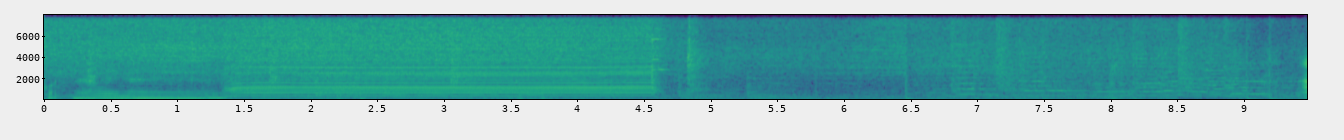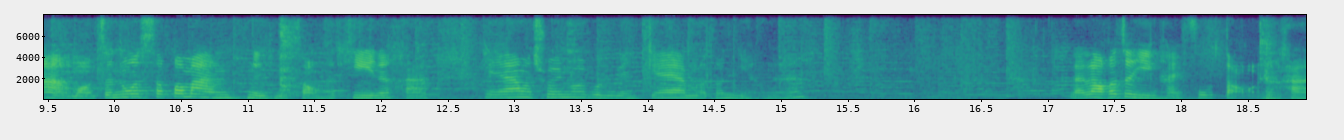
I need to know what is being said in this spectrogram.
กดหน้าไว้นะอะหมอจะนวดสักประมาณ 1-2 นาทีนะคะเย่ามาช่วยนวดบริเวณแก้มแล้วก็เหนียงนะ แล้วเราก็จะยิงไฮฟูต่อนะคะ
